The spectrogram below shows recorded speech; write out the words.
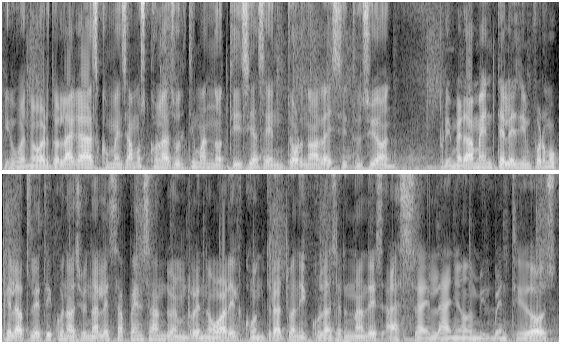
Y bueno, verdolagas, comenzamos con las últimas noticias en torno a la institución. Primeramente les informo que el Atlético Nacional está pensando en renovar el contrato a Nicolás Hernández hasta el año 2022.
